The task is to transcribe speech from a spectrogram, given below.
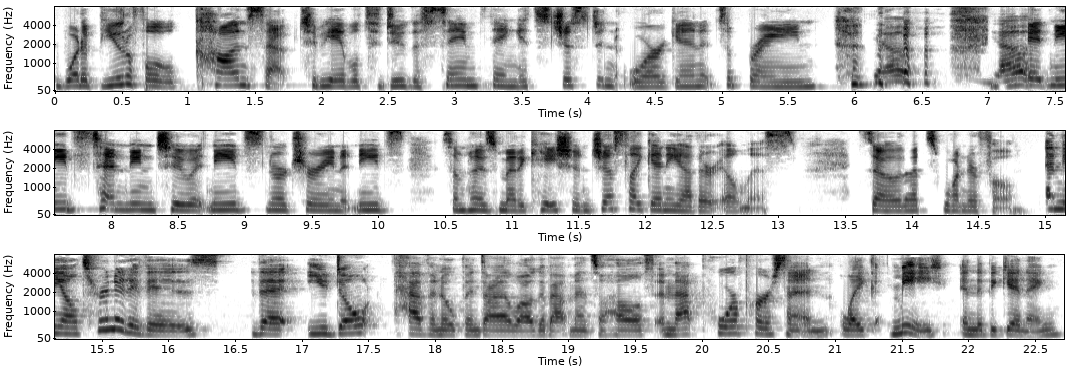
what a beautiful concept to be able to do the same thing. It's just an organ, it's a brain. Yeah. yeah. it needs tending to, it needs nurturing, it needs sometimes medication, just like any other illness. So that's wonderful. And the alternative is that you don't have an open dialogue about mental health, and that poor person, like me in the beginning,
